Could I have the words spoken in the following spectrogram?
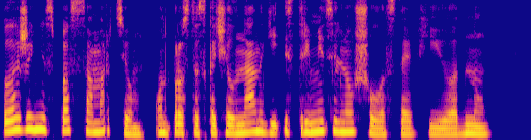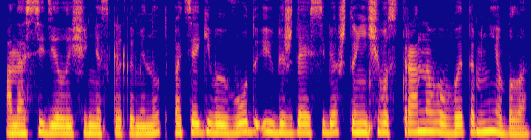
Положение спас сам Артём. Он просто скачал на ноги и стремительно ушел, оставив ее одну. Она сидела еще несколько минут, потягивая воду и убеждая себя, что ничего странного в этом не было,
